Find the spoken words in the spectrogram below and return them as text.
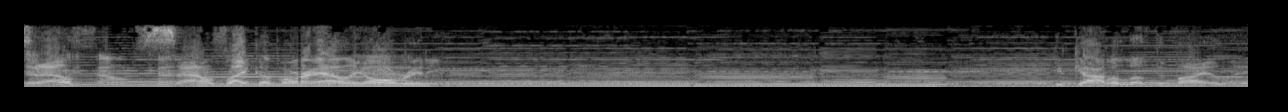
Sounds sounds sounds like up our alley already. You gotta love the violin.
